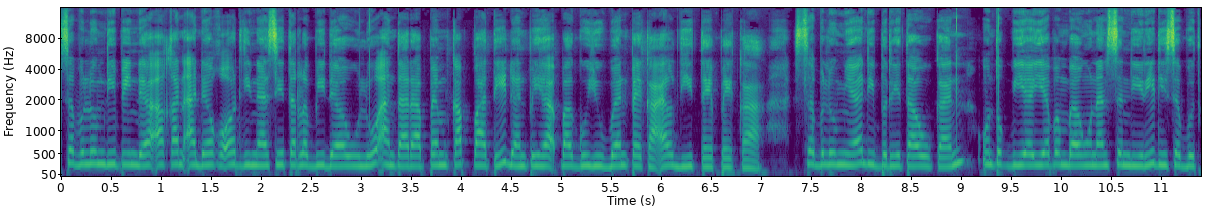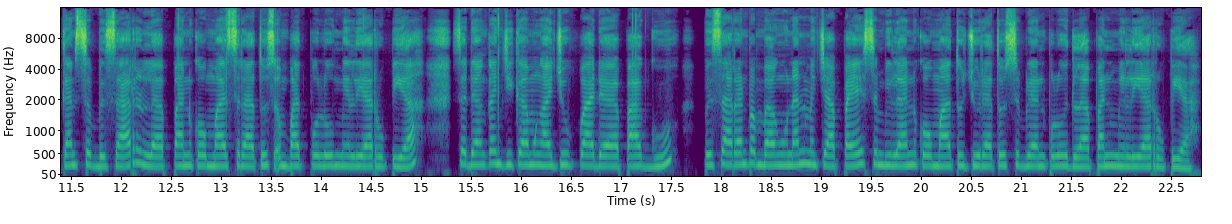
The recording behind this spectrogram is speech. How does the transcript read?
Sebelum dipindah akan ada koordinasi terlebih dahulu antara Pemkap Pati dan pihak paguyuban PKL di TPK. Sebelumnya diberitahukan, untuk biaya pembangunan sendiri disebutkan sebesar 8,140 miliar rupiah, sedangkan jika mengaju pada Pagu, besaran pembangunan mencapai 9,798 miliar rupiah.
